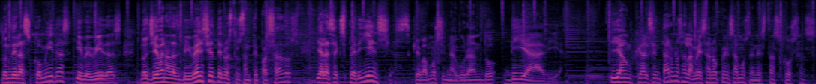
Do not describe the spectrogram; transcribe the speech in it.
donde las comidas y bebidas nos llevan a las vivencias de nuestros antepasados y a las experiencias que vamos inaugurando día a día. Y aunque al sentarnos a la mesa no pensamos en estas cosas,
